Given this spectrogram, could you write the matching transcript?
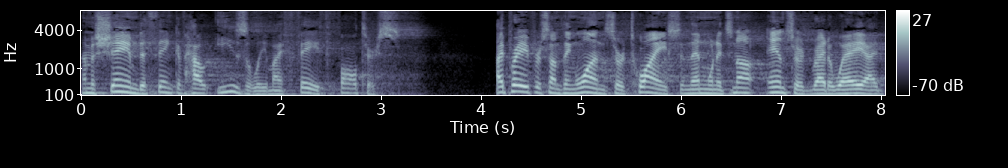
I'm ashamed to think of how easily my faith falters. I pray for something once or twice, and then when it's not answered right away, I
